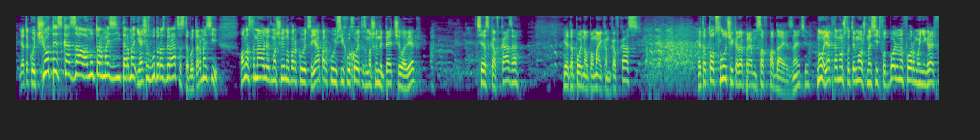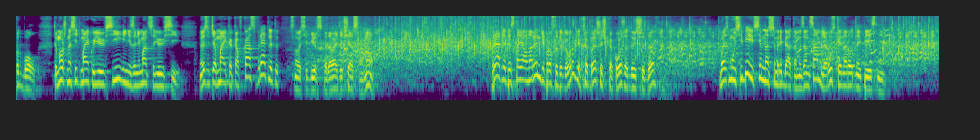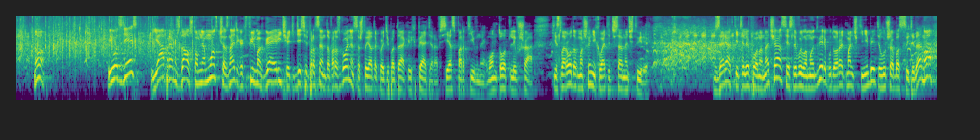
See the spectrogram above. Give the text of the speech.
Я такой, что ты сказал? А ну тормози, тормози. Я сейчас буду разбираться с тобой, тормози. Он останавливает машину, паркуется. Я паркуюсь, их выходит из машины пять человек. Все с Кавказа. Я это понял по майкам Кавказ. Это тот случай, когда прям совпадает, знаете? Ну, я к тому, что ты можешь носить футбольную форму и не играть в футбол. Ты можешь носить майку UFC и не заниматься UFC. Но если у тебя майка Кавказ, вряд ли ты с Новосибирска, давайте честно. Ну, вряд ли ты стоял на рынке просто такой, вроде хбшечка, кожа дышит, да? Возьму себе и всем нашим ребятам из ансамбля русской народной песни. Ну, и вот здесь я прям ждал, что у меня мозг сейчас, знаете, как в фильмах Гая Ричи, эти 10% разгонятся, что я такой, типа, так, их пятеро, все спортивные, вон тот левша. Кислорода в машине хватит часа на 4. Зарядки телефона на час, если выломают дверь, буду орать, мальчики, не бейте, лучше обоссыте, да? Но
